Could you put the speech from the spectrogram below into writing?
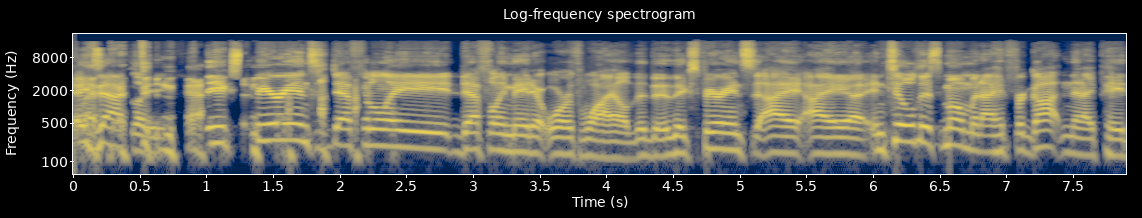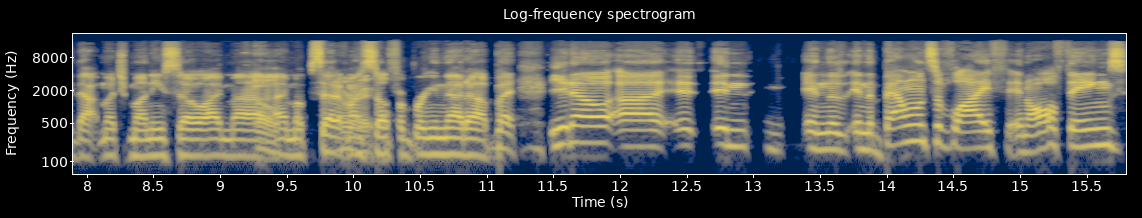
exactly. The experience definitely definitely made it worthwhile. The, the, the experience, I, I uh, until this moment, I had forgotten that I paid that much money, so I'm uh, oh, I'm upset at myself right. for bringing that up. But you know, uh, in in the in the balance of life and all things,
